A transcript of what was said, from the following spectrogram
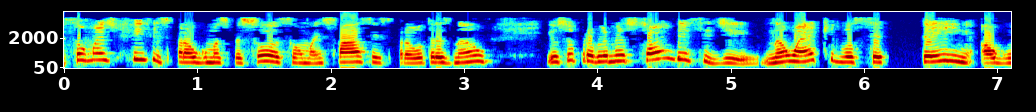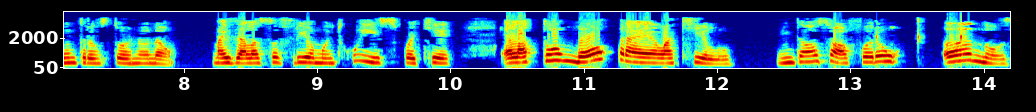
são mais difíceis para algumas pessoas, são mais fáceis, para outras não. E o seu problema é só em decidir. Não é que você tem algum transtorno ou não. Mas ela sofria muito com isso, porque ela tomou para ela aquilo. Então, assim, ó, foram anos,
